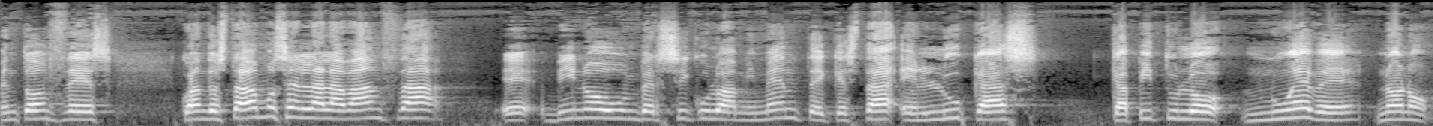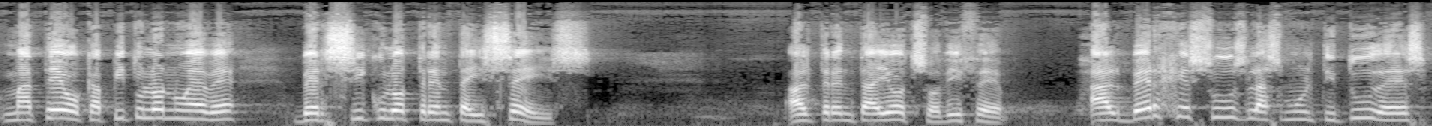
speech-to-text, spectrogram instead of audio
Entonces, cuando estábamos en la alabanza, eh, vino un versículo a mi mente que está en Lucas capítulo 9, no, no, Mateo capítulo 9, versículo 36 al 38. Dice, al ver Jesús las multitudes,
